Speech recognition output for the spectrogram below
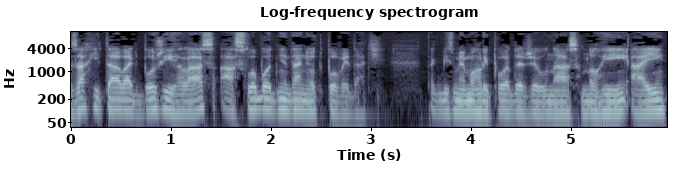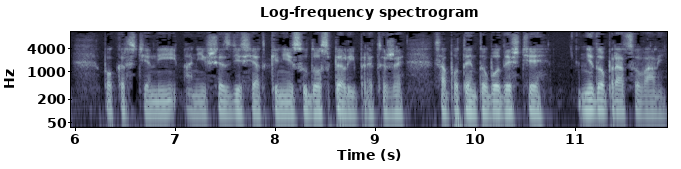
zachytávať Boží hlas a slobodne daň odpovedať. Tak by sme mohli povedať, že u nás mnohí aj pokrstení ani v 60 nie sú dospelí, pretože sa po tento bod ešte nedopracovali.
